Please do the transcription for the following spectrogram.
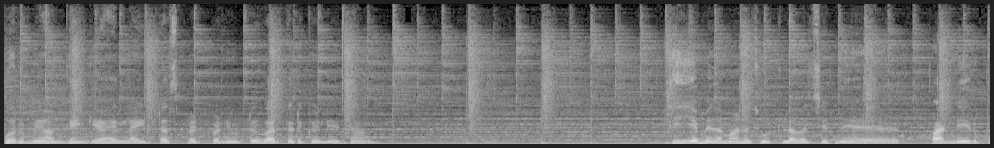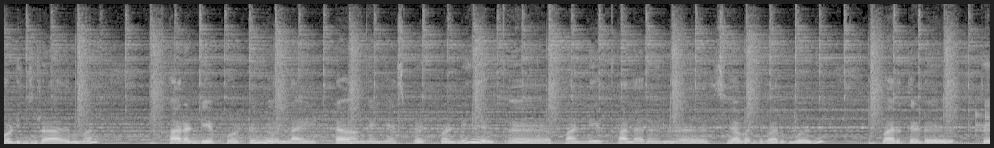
பொறுமையாக அங்கங்கே லைட்டாக ஸ்ப்ரெட் பண்ணி விட்டு வறுத்தெடுக்க வேண்டியது தான் தீய மிதமான சூட்டில் வச்சு பன்னீர் பொடிஞ்சிடாம கரண்டியை போட்டு லைட்டாக அங்கங்கே ஸ்ப்ரெட் பண்ணி பன்னீர் கலரில் செவந்து வரும்போது வறுத்தெடுத்து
